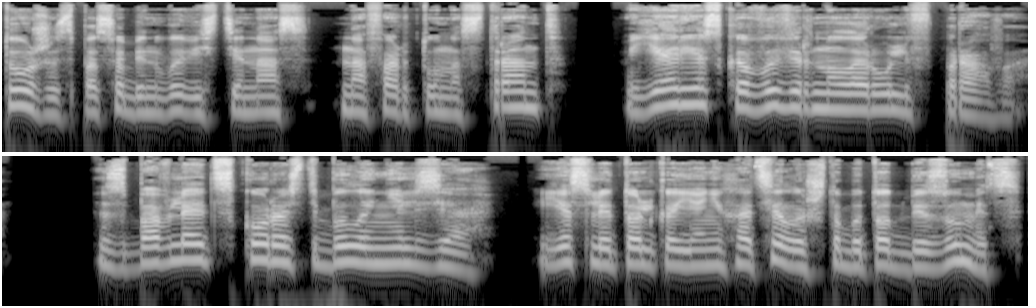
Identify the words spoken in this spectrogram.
тоже способен вывести нас на Фортуна Странт, я резко вывернула руль вправо. Сбавлять скорость было нельзя, если только я не хотела, чтобы тот безумец,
